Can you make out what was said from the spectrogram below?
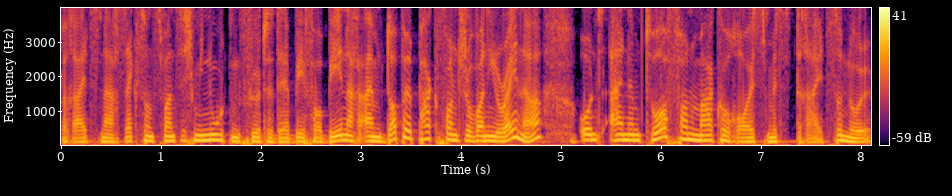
Bereits nach 26 Minuten führte der BVB nach einem Doppelpack von Giovanni Reyna und einem Tor von Marco Reus mit 3 zu 0.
